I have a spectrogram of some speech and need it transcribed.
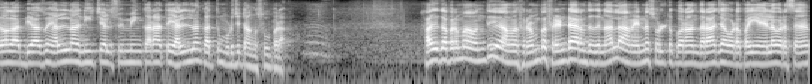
யோகா அபியாசம் எல்லாம் நீச்சல் ஸ்விம்மிங் கராத்தே எல்லாம் கற்று முடிச்சிட்டாங்க சூப்பராக அதுக்கப்புறமா வந்து அவன் ரொம்ப ஃப்ரெண்டாக இருந்ததுனால அவன் என்ன சொல்லிட்டு போகிறான் அந்த ராஜாவோட பையன் இளவரசன்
